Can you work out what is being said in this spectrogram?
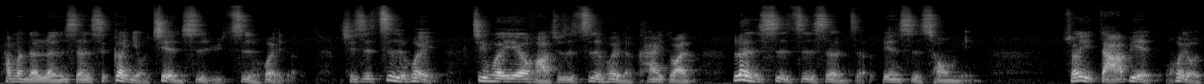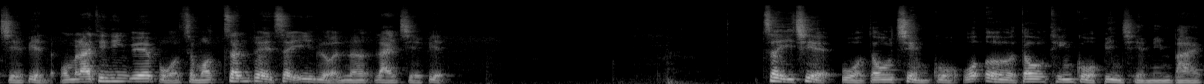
他们的人生是更有见识与智慧的。其实，智慧敬畏耶和华就是智慧的开端。认识至圣者，便是聪明。所以答辩会有结辩的。我们来听听约伯怎么针对这一轮呢来结辩。这一切我都见过，我耳都听过，并且明白。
